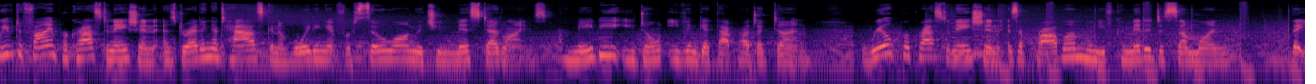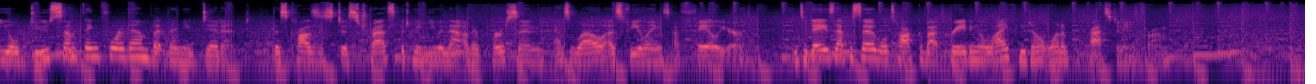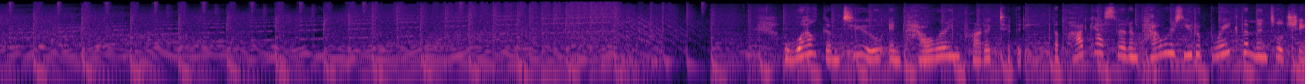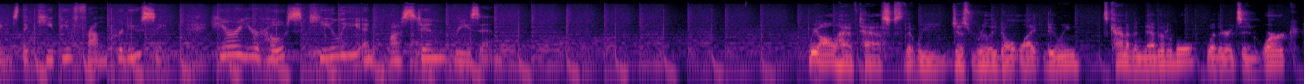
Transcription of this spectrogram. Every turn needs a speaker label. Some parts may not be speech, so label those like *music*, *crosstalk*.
Speaker 1: We've defined procrastination as dreading a task and avoiding it for so long that you miss deadlines, or maybe you don't even get that project done. Real procrastination is a problem when you've committed to someone that you'll do something for them, but then you didn't. This causes distrust between you and that other person, as well as feelings of failure. In today's episode, we'll talk about creating a life you don't want to procrastinate from.
Speaker 2: Welcome to Empowering Productivity, the podcast that empowers you to break the mental chains that keep you from producing. Here are your hosts, Keely and Austin Reason.
Speaker 3: We all have tasks that we just really don't like doing. Kind of inevitable, whether it's in work,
